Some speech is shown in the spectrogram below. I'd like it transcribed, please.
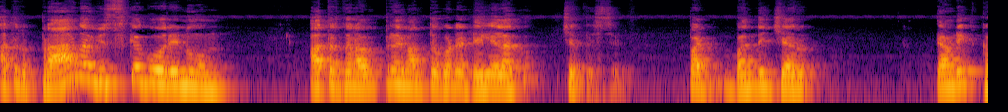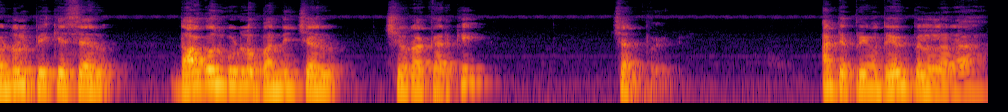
అతడు ప్రాణ విసుకగోరెను అతడు తన అభిప్రాయం అంతా కూడా ఢిల్లీలకు చెప్పేస్తాడు పట్ బంధించారు. ఏమంటే కన్నులు పీకేశారు. దాగోన్గూడలో బంధించారు. చివరాకారికి చనిపోయాడు. అంటే ప్రేమ దేవుని పిల్లలరా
